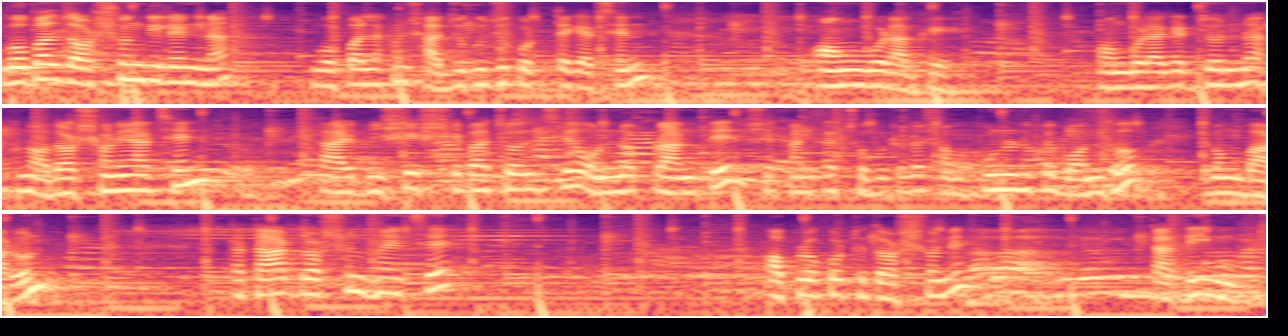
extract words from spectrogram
গোপাল দর্শন দিলেন না। গোপাল এখন সাজুগুজু করতে গেছেন অঙ্গরাগে। অঙ্গরাগের জন্য এখন অদর্শনে আছেন। তার বিশেষ সেবা চলছে অন্য প্রান্তে। সেখানকার ছবি তোলা সম্পূর্ণরূপে বন্ধ এবং বারণ। তা তার দর্শন হয়েছে। অপ্রকট দর্শনে তাতেই মুগ্ধ।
